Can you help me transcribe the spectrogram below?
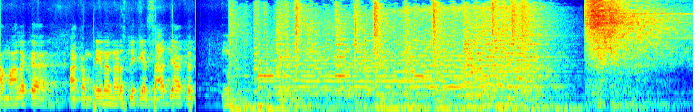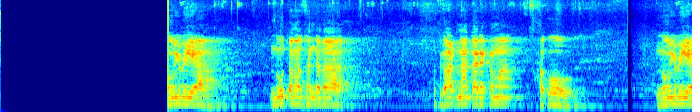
ಆ ಮಾಲಕ ಆ ಕಂಪ್ನಿಯನ್ನು ನಡೆಸಲಿಕ್ಕೆ ಸಾಧ್ಯ ಆಗ್ತದೆ. ಮೌಲ್ವಿಯ ನೂತನ ಸಂಘದ ಉದ್ಘಾಟನಾ ಕಾರ್ಯಕ್ರಮ ಹಾಗೂ ನೂಲ್ವಿಯ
